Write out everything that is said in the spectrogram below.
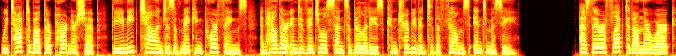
We talked about their partnership, the unique challenges of making poor things, and how their individual sensibilities contributed to the film's intimacy. As they reflected on their work,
